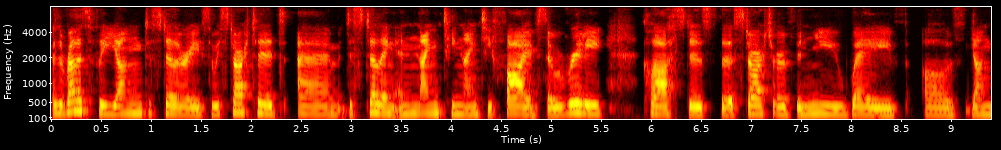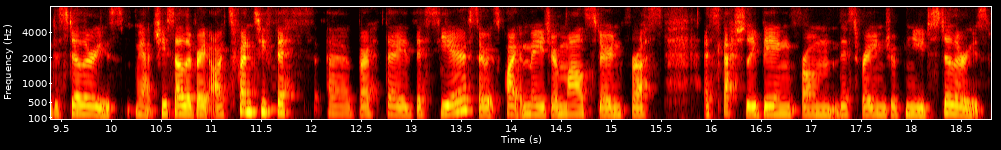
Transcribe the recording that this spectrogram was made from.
is a relatively young distillery. So we started um, distilling in 1995. So we're really classed as the starter of the new wave of young distilleries. We actually celebrate our 25th uh, birthday this year. So it's quite a major milestone for us, especially being from this range of new distilleries.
